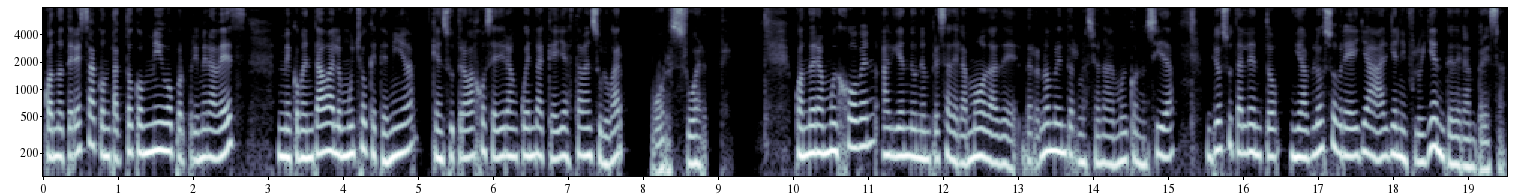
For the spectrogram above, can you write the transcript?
cuando Teresa contactó conmigo por primera vez, me comentaba lo mucho que temía que en su trabajo se dieran cuenta que ella estaba en su lugar por suerte. Cuando era muy joven, alguien de una empresa de la moda de, renombre internacional muy conocida vio su talento y habló sobre ella a alguien influyente de la empresa.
